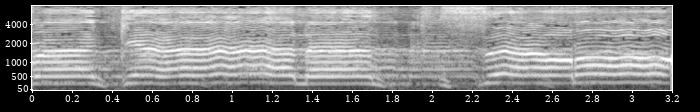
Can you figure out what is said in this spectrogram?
فكانت سرابا.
